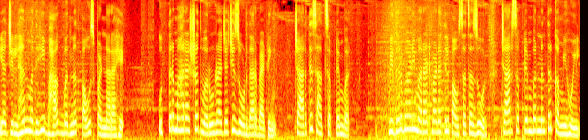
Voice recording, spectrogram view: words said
या जिल्ह्यांमध्येही भाग बदलत पाऊस पडणार आहे. उत्तर महाराष्ट्रात वरुणराजाची जोरदार बॅटिंग चार ते सात सप्टेंबर. विदर्भ आणि मराठवाड्यातील पावसाचा जोर चार सप्टेंबरनंतर कमी होईल.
